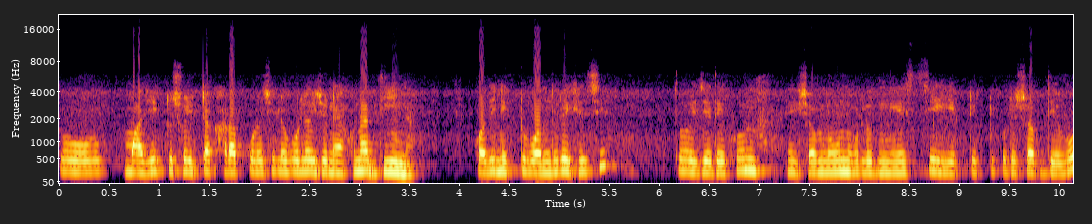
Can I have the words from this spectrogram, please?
তো মাঝে একটু শরীরটা খারাপ করেছিল বলে ওই জন্য এখন আর দিই না। কদিন একটু বন্ধ রেখেছি। তো এই যে দেখুন এইসব নুন, হলুদ নিয়ে এসেছি, এই একটু একটু করে সব দেবো।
